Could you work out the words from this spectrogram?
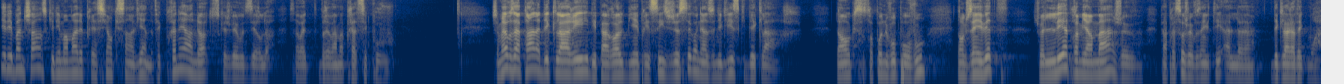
il y a des bonnes chances qu'il y ait des moments de pression qui s'en viennent. Fait prenez en note ce que je vais vous dire là. Ça va être vraiment pratique pour vous. J'aimerais vous apprendre à déclarer des paroles bien précises. Je sais qu'on est dans une église qui déclare. Donc, ce ne sera pas nouveau pour vous. Donc, je vous invite, je vais le lire premièrement. Après ça, je vais vous inviter à le déclarer avec moi.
